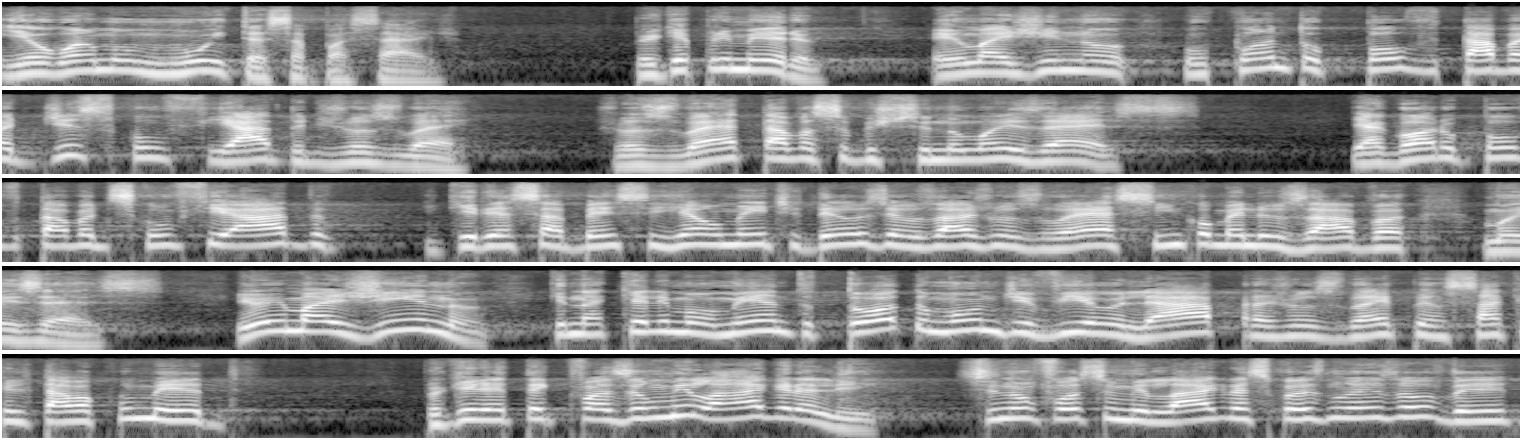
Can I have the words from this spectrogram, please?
E eu amo muito essa passagem. Porque, primeiro, eu imagino o quanto o povo estava desconfiado de Josué. Josué estava substituindo Moisés. E agora o povo estava desconfiado e queria saber se realmente Deus ia usar Josué assim como ele usava Moisés. Eu imagino que naquele momento todo mundo devia olhar para Josué e pensar que ele estava com medo. Porque ele ia ter que fazer um milagre ali. Se não fosse um milagre, as coisas não iam resolver.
